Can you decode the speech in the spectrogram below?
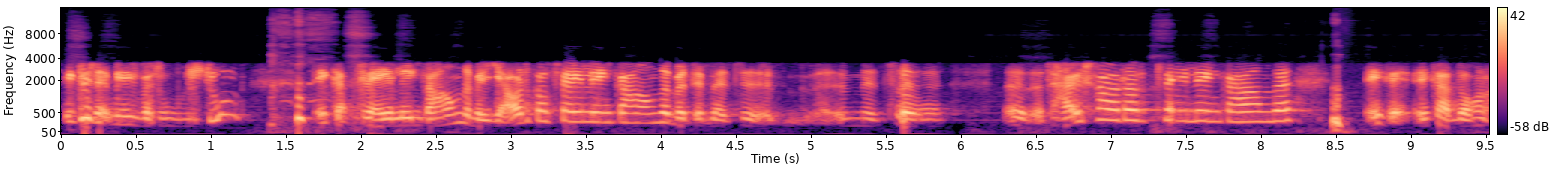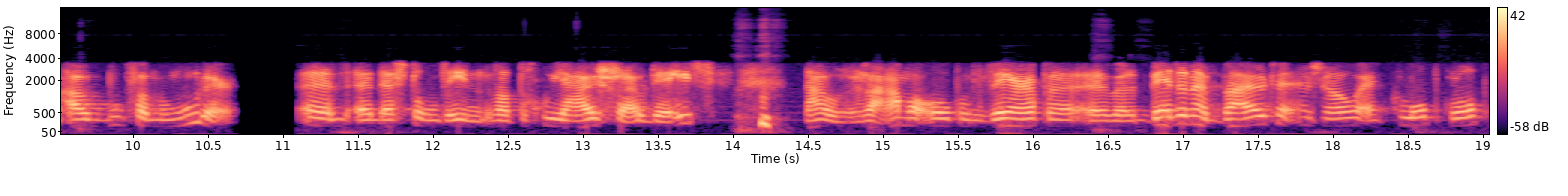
Ik wist helemaal niet wat ik moest doen. Ik had twee linkerhanden. Met jou had ik al twee linkerhanden. Met, met, met het huishouden had ik twee linkerhanden. Ik, ik had nog een oud boek van mijn moeder. En daar stond in wat de goede huisvrouw deed. nou, ramen openwerpen, eh, bedden naar buiten en zo. En klop, klop.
